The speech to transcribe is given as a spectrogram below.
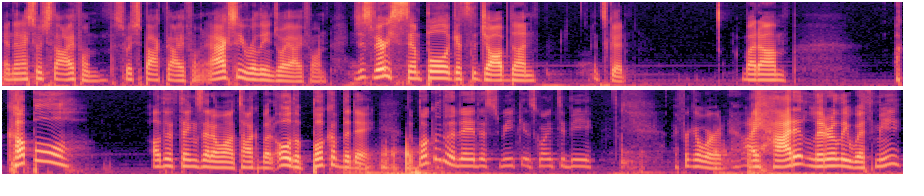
And then I switched to iPhone, switched back to iPhone. I actually really enjoy iPhone. It's just very simple, it gets the job done. It's good. But um, a couple other things that I want to talk about. Oh, the book of the day. The book of the day this week is going to be I forget where it. I had it literally with me,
